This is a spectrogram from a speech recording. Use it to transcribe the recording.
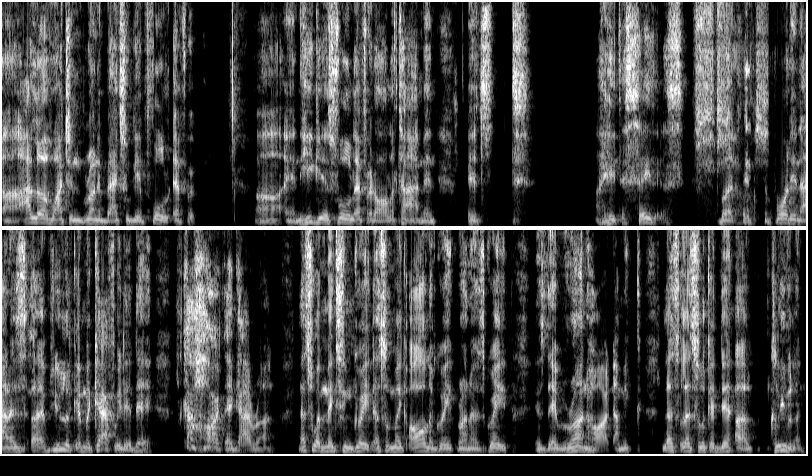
uh, I love watching running backs who give full effort. Uh, and he gives full effort all the time. And it's, I hate to say this, but it's the 49ers. Uh, if you look at McCaffrey today, look how hard that guy run. That's what makes him great. That's what make all the great runners great is they run hard. I mean, let's let's look at uh, Cleveland.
